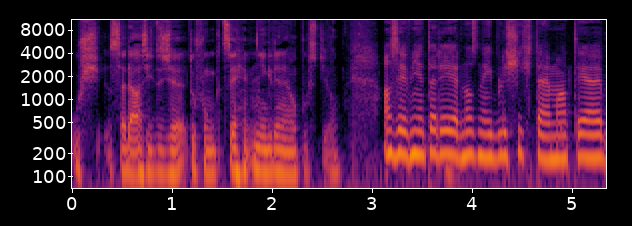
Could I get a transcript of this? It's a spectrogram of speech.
už se dá říct, že tu funkci nikdy neopustil. A zjevně tedy jedno z nejbližších témat je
